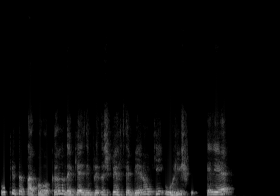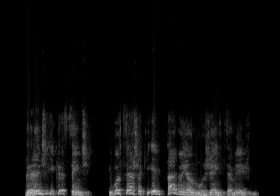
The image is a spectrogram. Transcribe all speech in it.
o que você está colocando é que as empresas perceberam que o risco ele é grande e crescente. E você acha que ele está ganhando urgência mesmo?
